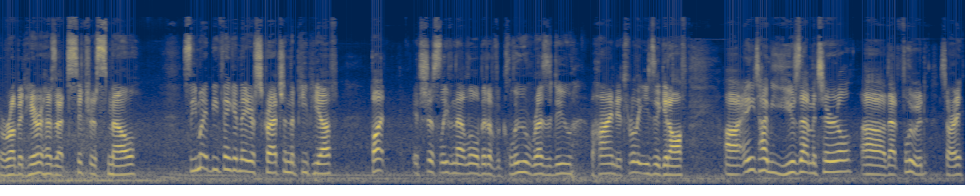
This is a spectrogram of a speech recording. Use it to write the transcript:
Gonna rub it here, it has that citrus smell. So you might be thinking that you're scratching the PPF, but it's just leaving that little bit of a glue residue behind. It's really easy to get off. Uh, anytime you use that material, uh, that fluid, sorry,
